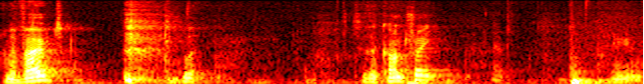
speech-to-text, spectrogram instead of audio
And a vote? to the contrary? Yep.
